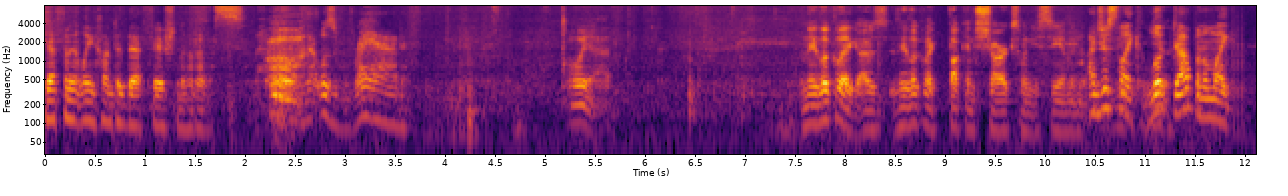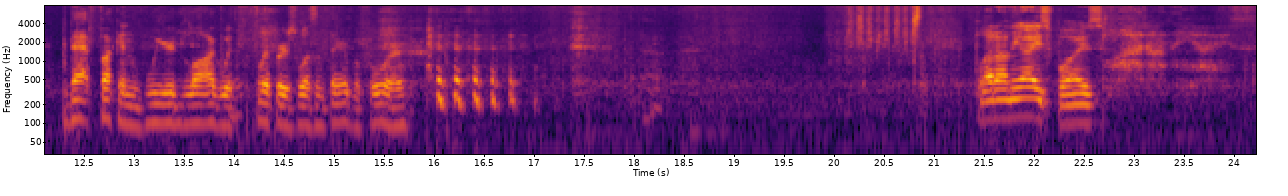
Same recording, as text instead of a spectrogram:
definitely hunted that fish, not us. Oh, that was rad. Oh yeah. And they look like I was. They look like fucking sharks when you see them. In, I just like looked up and I'm like, that fucking weird log with flippers wasn't there before. Blood on the ice, boys. Blood on the ice.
